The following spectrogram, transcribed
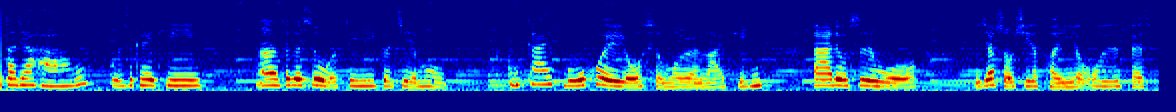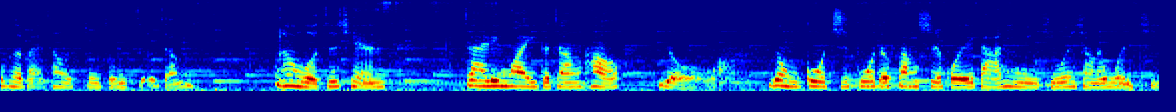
大家好，我是 KT。那这个是我第一个节目，应该不会有什么人来听，大家就是我比较熟悉的朋友，或者是 Facebook 版上的追踪者这样。那我之前在另外一个账号有用过直播的方式回答匿名提问箱的问题。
